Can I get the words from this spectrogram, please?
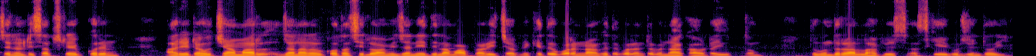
চ্যানেলটি সাবস্ক্রাইব করেন। আর এটা হচ্ছে আমার জানানোর কথা ছিল, আমি জানিয়ে দিলাম। আপনার ইচ্ছা আপনি খেতেও পারেন, নাও খেতে পারেন, তবে না খাওয়াটাই উত্তম। তো বন্ধুরা, আল্লাহ হাফিজ। আজকে এই পর্যন্তই।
